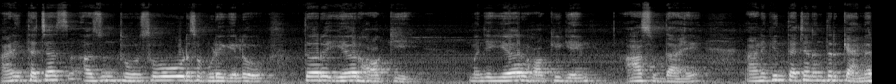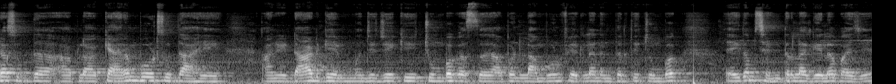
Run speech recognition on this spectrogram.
आणि त्याच्याच अजून थो थोडंसं पुढे गेलो तर एअर हॉकी म्हणजे एअर हॉकी गेम हा सुद्धा आहे. आणखीन त्याच्यानंतर कॅमेरासुद्धा आपला कॅरम बोर्डसुद्धा आहे. आणि डार्ट गेम म्हणजे जे की चुंबक असतं आपण लांबून फेकल्यानंतर ते चुंबक एकदम सेंटरला गेलं पाहिजे.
